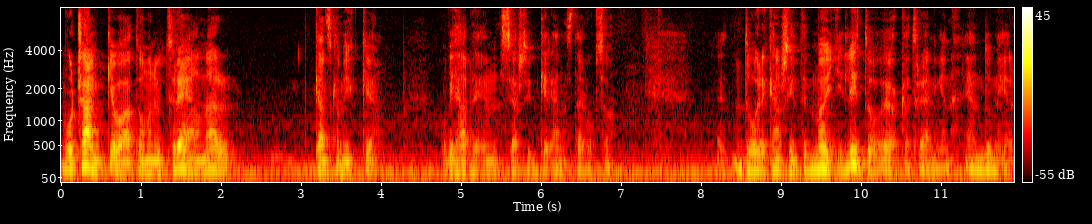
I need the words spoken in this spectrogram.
vår tanke var att om man nu tränar ganska mycket och vi hade en särskild gräns där också då är det kanske inte möjligt att öka träningen ändå mera.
